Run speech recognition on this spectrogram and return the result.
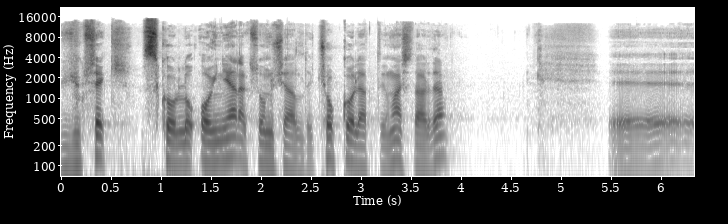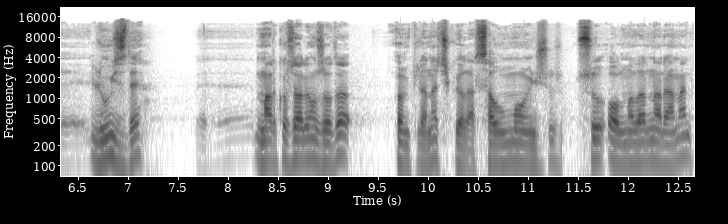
yüksek skorlu oynayarak sonuç aldığı, çok gol attığı maçlarda e, Luis de Marcos Alonso da ön plana çıkıyorlar. Savunma oyuncusu olmalarına rağmen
